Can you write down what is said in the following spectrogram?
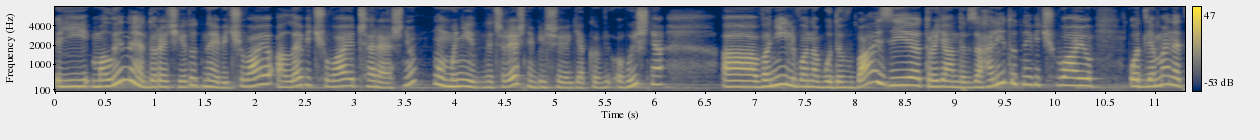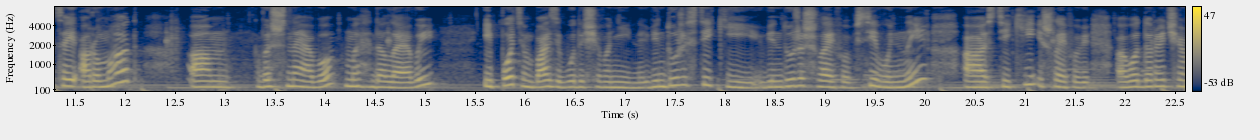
І малини, до речі, я тут не відчуваю, але відчуваю черешню. Ну, мені не черешня, більше як вишня. А, ваніль вона буде в базі, троянди взагалі тут не відчуваю. От для мене цей аромат ам, вишнево-мигдалевий, і потім в базі буде ще ванільний. Він дуже стійкий, він дуже шлейфовий. Всі вони а, стійкі і шлейфові. А от, до речі,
